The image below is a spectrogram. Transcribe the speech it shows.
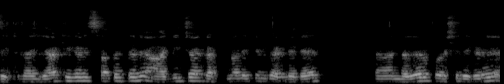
देखील या ठिकाणी सातत्याने आगीच्या घटना देखील घडलेल्या आहेत. नगर परिषदेकडे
